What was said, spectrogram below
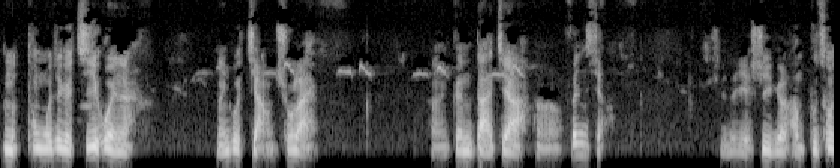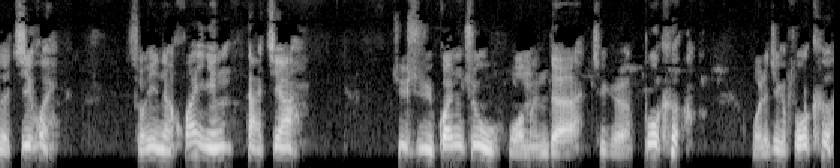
那么通过这个机会呢，能够讲出来，嗯，跟大家嗯分享，觉得也是一个很不错的机会。所以呢，欢迎大家。继续关注我们的这个播客，我的这个播客，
